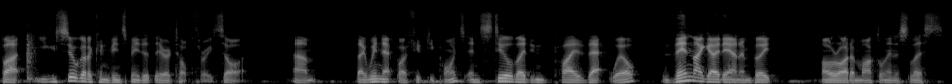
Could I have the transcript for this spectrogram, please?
but you still got to convince me that they're a top three side. Um, they win that by 50 points, and still they didn't play that well. Then they go down and beat Allright and Michael Ennis less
